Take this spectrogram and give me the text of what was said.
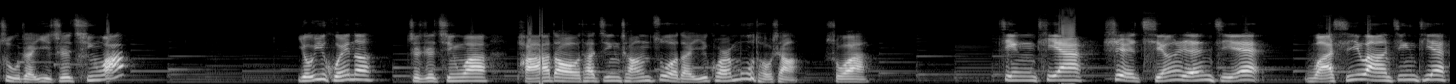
住着一只青蛙。有一回呢，这只青蛙爬到它经常坐的一块木头上，说：“啊，今天是情人节，我希望今天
